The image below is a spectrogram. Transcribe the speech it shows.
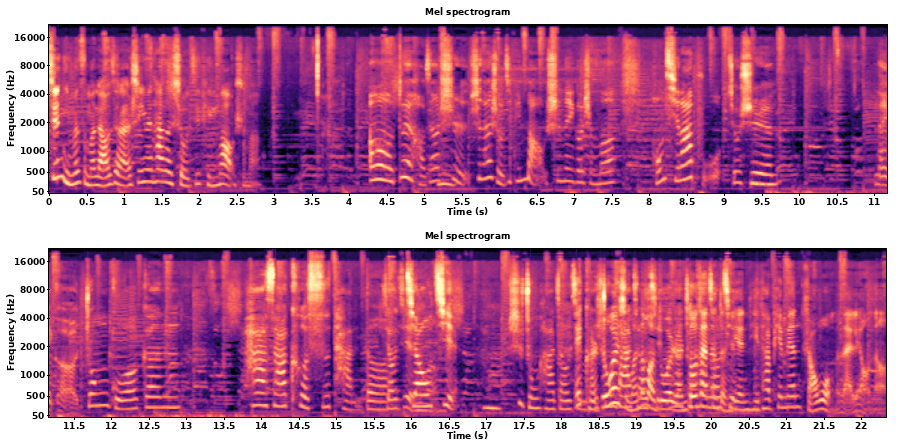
其实你们怎么聊起来？是因为他的手机屏保是吗？哦，对，好像嗯是、是他手机屏保是那个什么红旗拉普，就是嗯那个中国跟哈萨克斯坦的交界交界嗯，是中哈交界哎，吗？可是为什么那么多人都在那等电梯，他偏偏找我们来聊呢？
